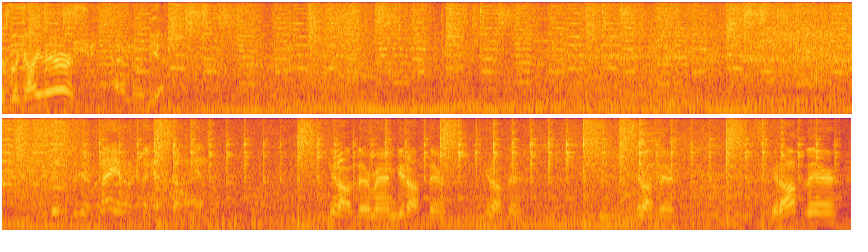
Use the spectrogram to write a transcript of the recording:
Is the guy there? I have no idea. Get off there, man. Get off there. Get off there. Get off there. Get off there.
